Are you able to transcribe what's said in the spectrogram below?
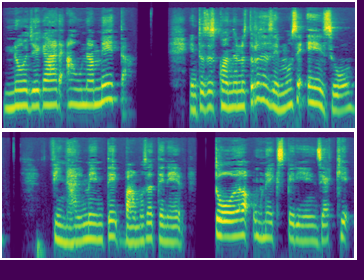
no llegar a una meta. Entonces, cuando nosotros hacemos eso, finalmente vamos a tener toda una experiencia que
